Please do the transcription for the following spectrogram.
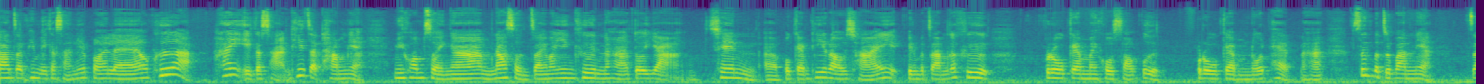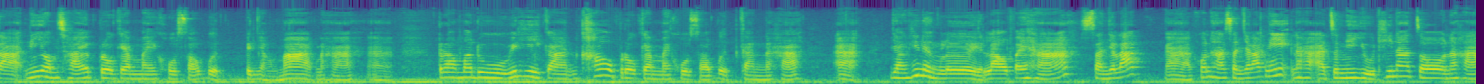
การจัดพิมพ์เอกสารเรียบร้อยแล้ว เพื่อให้เอกสารที่จะทำเนี่ยมีความสวยงามน่าสนใจมากยิ่งขึ้นนะคะ ตัวอย่างเช่นโปรแกรมที่เราใช้เป็นประจำก็คือโปรแกรม Microsoft Word โปรแกรม Notepad นะคะ ซึ่งปัจจุบันเนี่ย จะนิยมใช้โปรแกรม Microsoft Word เป็นอย่างมากนะคะอ่าเรามาดูวิธีการเข้าโปรแกรม Microsoft Word กันนะคะอะอย่างที่หนึ่งเลยเราไปหาสัญลักษณ์อ่าค้นหาสัญลักษณ์นี้นะคะ อาจจะมีอยู่ที่หน้าจอนะคะ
